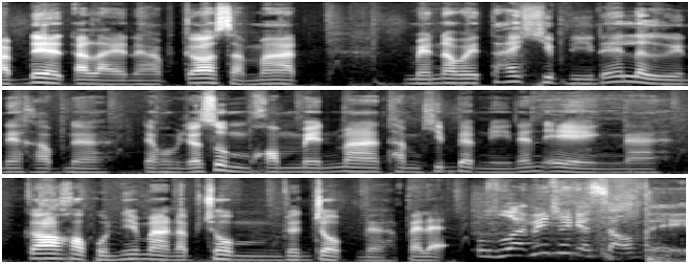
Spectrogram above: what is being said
อัปเดตอะไรนะครับ ก็สามารถ เมนเอาไว้ใต้คลิปนี้ได้เลยนะครับนะเดี๋ยวผมจะสุ่มคอมเมนต์มาทำคลิปแบบนี้นั่นเองนะ ก็ขอบคุณที่มารับชมจนจบเนี่ยไปแหละ Let me take a selfie.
